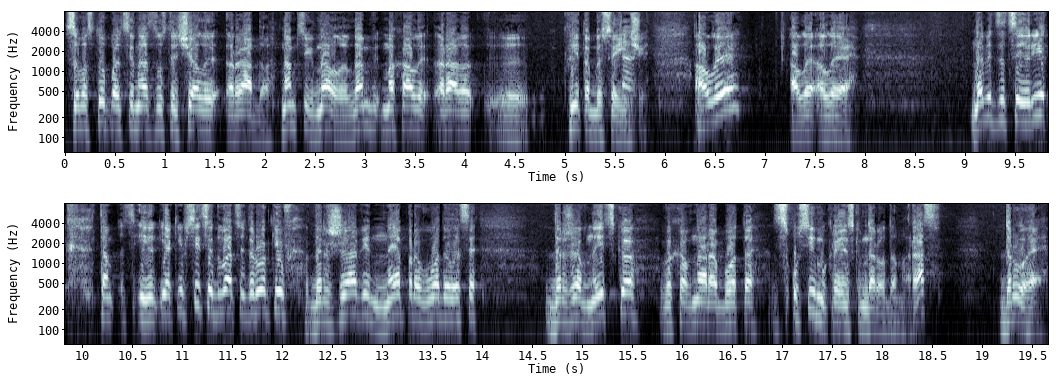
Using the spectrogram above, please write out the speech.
Севастопольці нас зустрічали радо, нам сигналили, нам махали радо е, квітами все інше. Але, але, але, навіть за цей рік, там, як і всі ці 20 років, в державі не проводилася державницько-виховна робота з усім українським народом. Раз. Друге,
